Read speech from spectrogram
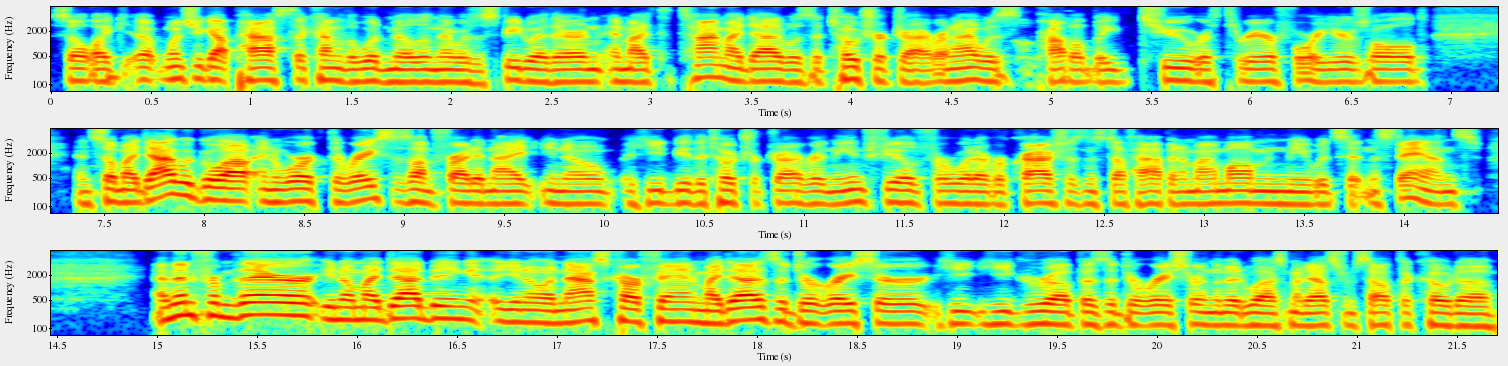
So like uh, once you got past the kind of the wood mill, then there was a speedway there. And, and at the time, my dad was a tow truck driver, and I was probably two or three or four years old. And so my dad would go out and work the races on Friday night. You know, he'd be the tow truck driver in the infield for whatever crashes and stuff happened. And my mom and me would sit in the stands. And then from there, you know, my dad being, you know, a NASCAR fan, my dad is a dirt racer. He, he grew up as a dirt racer in the Midwest. My dad's from South Dakota.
